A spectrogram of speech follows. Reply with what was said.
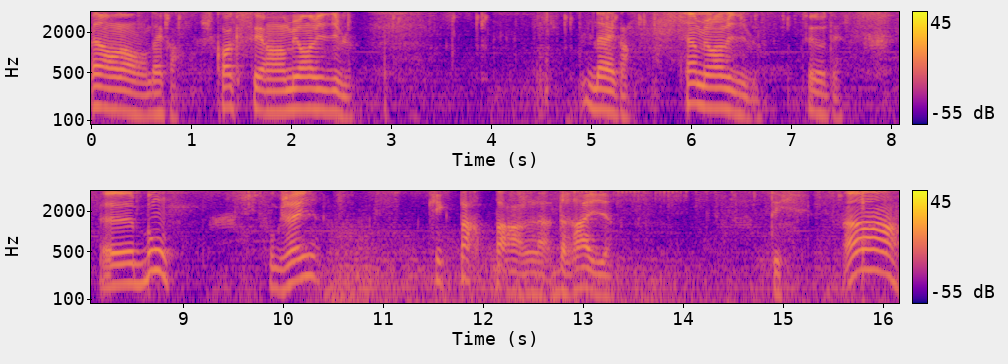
Ah non, non, d'accord. Je crois que c'est un mur invisible. D'accord. C'est un mur invisible. C'est noté. Euh, bon. Faut que j'aille quelque part par là. Dry. T. Ah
